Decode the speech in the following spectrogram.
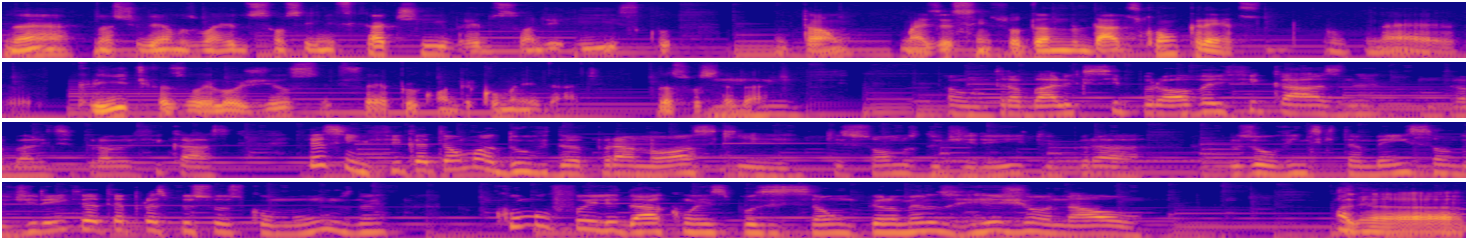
né? Nós tivemos uma redução significativa, redução de risco. Então, mas assim, estou dando dados concretos, né? Críticas ou elogios, isso é por conta da comunidade, da sociedade. É um trabalho que se prova eficaz, né? Um trabalho que se prova eficaz. E assim, fica até uma dúvida para nós que, que somos do direito e para os ouvintes que também são do direito e até para as pessoas comuns, né? Como foi lidar com a exposição, pelo menos regional? Olha,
